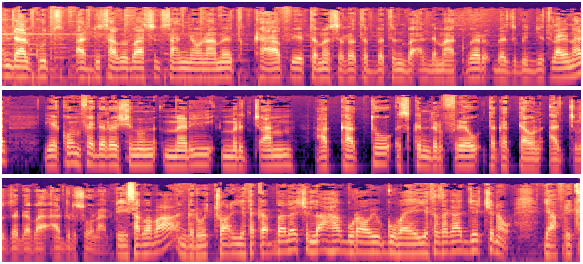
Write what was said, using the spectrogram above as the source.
እንዳልኩት አዲስ አበባ ስልሳኛውን ዓመት ካፍ የተመሠረተበትን በዓል ለማክበር በዝግጅት ላይ ናት። የኮንፌዴሬሽኑን መሪ ምርጫም አካቶ እስክንድር ፍሬው ተከታዩን አጭር ዘገባ አድርሶናል። አዲስ አበባ እንግዶቿን እየተቀበለች ለአህጉራዊ ጉባኤ እየተዘጋጀች ነው። የአፍሪካ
